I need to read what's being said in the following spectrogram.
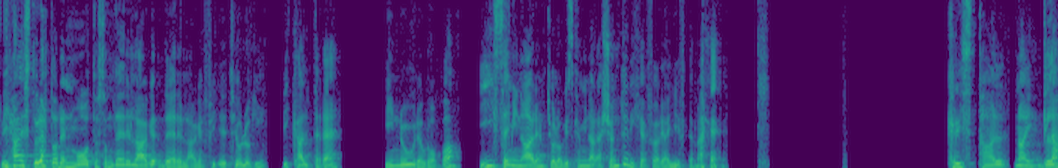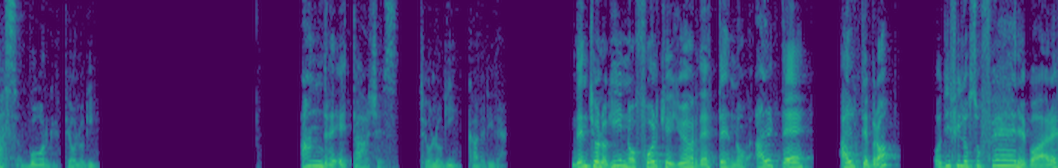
Vi har studert om den måten som dere lager, dere lager teologi. Vi kalte det i Nord-Europa i seminaret, teologisk seminar. Jeg skjønte det ikke før jeg giftet meg. Kristall, Nei, glassborgteologi. Andre etasjes teologi, kaller de det. Den teologien når folket gjør dette, når alt er, alt er bra, og de filosoferer bare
